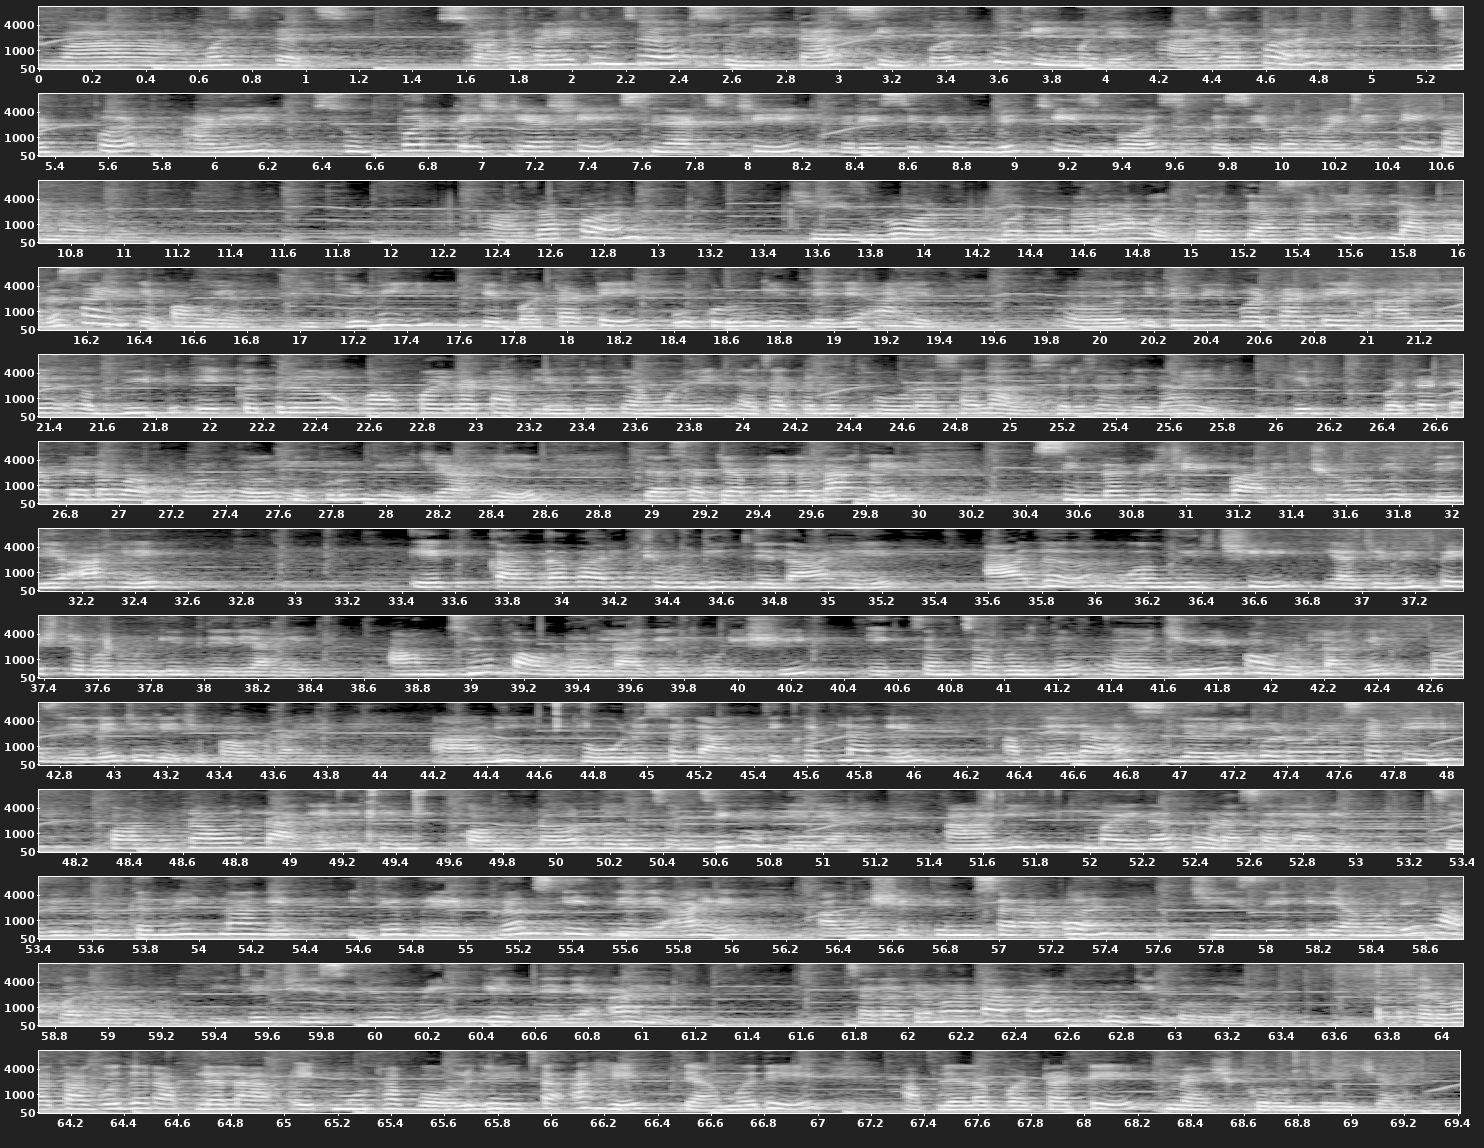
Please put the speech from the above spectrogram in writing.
वा मस्तच. स्वागत आहे तुमचं सुनीता सिंपल कुकिंगमध्ये. आज आपण झटपट आणि सुपर टेस्टी अशी स्नॅक्सची रेसिपी म्हणजे चीज बॉल्स कसे बनवायचे ते पाहणार आहोत. आज आपण चीज बॉल बनवणार आहोत तर त्यासाठी लागणारं साहित्य पाहूयात. इथे मी हे बटाटे उकडून घेतलेले आहेत. इथे मी बटाटे आणि बीट एकत्र वाफवायला टाकले होते. त्यामुळे याचा कलर थोडासा लालसर झालेला आहे. हे बटाटे आपल्याला वाफवून उकडून घ्यायचे आहे. त्यासाठी आपल्याला लागेल सिमला मिरची एक बारीक चिरून घेतलेली आहे. एक कांदा बारीक चिरून घेतलेला आहे. आलं व मिरची याची मी पेस्ट बनवून घेतलेली आहे. आमचूर पावडर लागेल थोडीशी. एक चमचाभर द जिरे पावडर लागेल. भाजलेले जिरेची पावडर आहे. आणि थोडंसं लाल तिखट लागेल. आपल्याला स्लरी बनवण्यासाठी कॉर्नफ्लॉवर लागेल. इथे मी कॉर्नफ्लॉवर दोन चमचे घेतलेले आहे. आणि मैदा थोडासा लागेल. चवीपुरतं मीठ लागेल. इथे ब्रेड क्रम्स घेतलेले आहेत. आवश्यकतेनुसार आपण चीज देखील यामध्ये वापरणार आहोत. इथे चीज क्यूब मी घेतलेले आहेत चला तर मग आता आपण कृती करूया सर्वात अगोदर आपल्याला एक मोठा बॉल घ्यायचा आहे. त्यामध्ये आपल्याला बटाटे मॅश करून घ्यायचे आहेत.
